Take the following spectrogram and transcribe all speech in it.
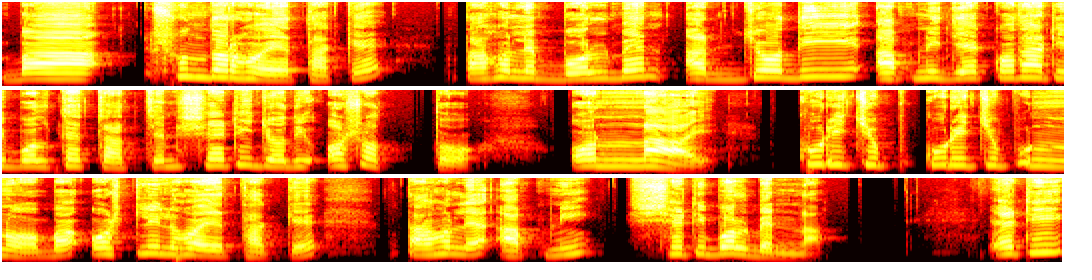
বা সুন্দর হয়ে থাকে, তাহলে বলবেন। আর যদি আপনি যে কথাটি বলতে চাচ্ছেন, সেটি যদি অসত্য, অন্যায়, কুরিচুপ কুরিচুপূর্ণ বা অশ্লীল হয়ে থাকে, তাহলে আপনি সেটি বলবেন না। এটি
